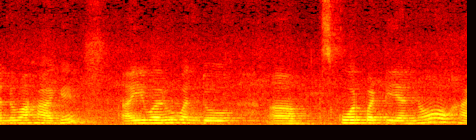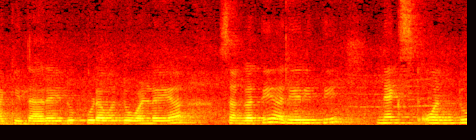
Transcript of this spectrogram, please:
ಅನ್ನುವ ಹಾಗೆ ಇವರು ಒಂದು ಸ್ಕೋರ್ ಪಟ್ಟಿಯನ್ನು ಹಾಕಿದ್ದಾರೆ. ಇದು ಕೂಡ ಒಂದು ಒಳ್ಳೆಯ ಸಂಗತಿ. ಅದೇ ರೀತಿ ನೆಕ್ಸ್ಟ್ ಒಂದು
